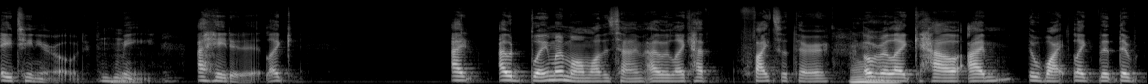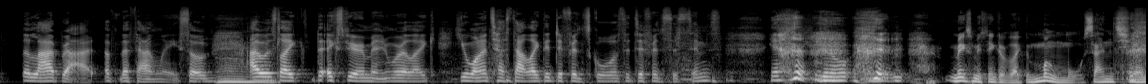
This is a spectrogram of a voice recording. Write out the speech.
eighteen year old me, I hated it. Like, I I would blame my mom all the time. I would like have fights with her oh. over like how I'm the white, like the the the lab rat of the family. So I was like the experiment where like you want to test out like the different schools, the different systems. Yeah. You know, it makes me think of like the 孟母三迁,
